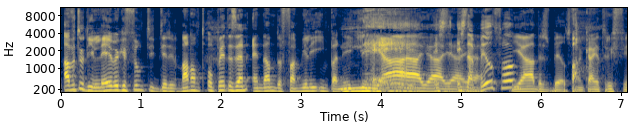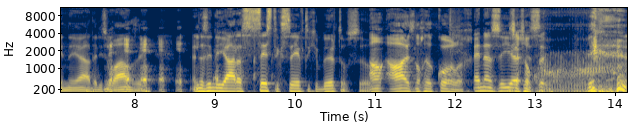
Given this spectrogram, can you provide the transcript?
af en toe die leeuwen gefilmd die de man aan het opeten zijn en dan de familie in paniek. Nee. Ja, ja, Is- ja. is daar beeld van? Ja, er is beeld van. Kan je terugvinden. Ja, dat is waanzin. En dat is in de jaren 60, 70 gebeurd of zo. Ah, ah, dat is nog heel korrelig. En dan zie je... Zo- ze-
